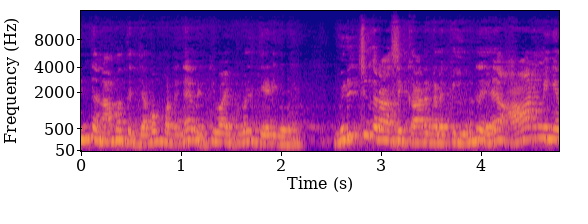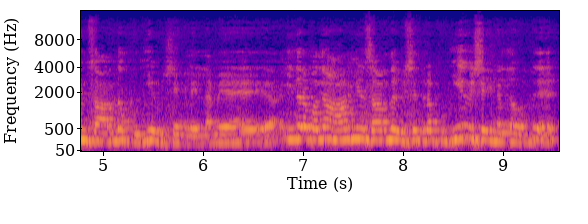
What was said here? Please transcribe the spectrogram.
இந்த நாமத்தை ஜெபம் பண்ணுங்க. வெற்றி வாய்ப்புகள் தேடி வரும். விருச்சிக ராசிக்காரர்களுக்கு இன்று ஆன்மீகம் சார்ந்த புதிய விஷயங்கள் எல்லாமே இதில் பார்த்தீங்கன்னா ஆன்மீகம் சார்ந்த விஷயத்தில் புதிய விஷயங்களில் வந்து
